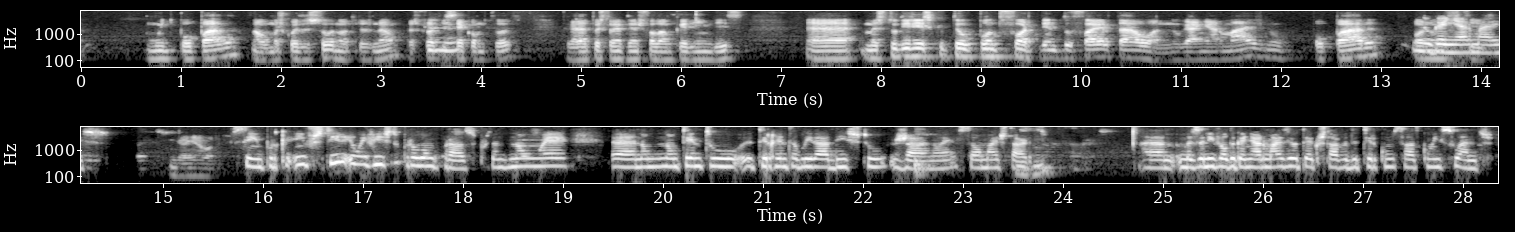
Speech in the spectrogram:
muito poupada, em algumas coisas sou, noutras não, mas pronto, uhum. isso é como todos. Agora depois também podemos falar um bocadinho disso. Uh, mas tu dirias que o teu ponto forte dentro do FIRE está onde? No ganhar mais, no poupar ou no, no ganhar investir? mais? Ganhar mais. Sim, porque investir eu invisto para longo prazo, portanto não é uh, não, não tento ter rentabilidade disto já, não é? Só mais tarde. Uhum. Uh, mas a nível de ganhar mais, eu até gostava de ter começado com isso antes.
